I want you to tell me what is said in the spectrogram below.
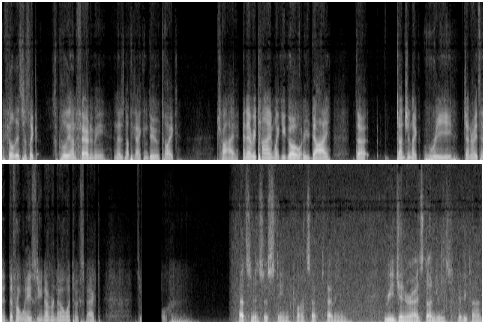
I feel it's just like completely unfair to me, and there's nothing I can do to like try. And every time like you go or you die, the dungeon like regenerates in a different way, so you never know what to expect. That's an interesting concept, having regenerized dungeons every time.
